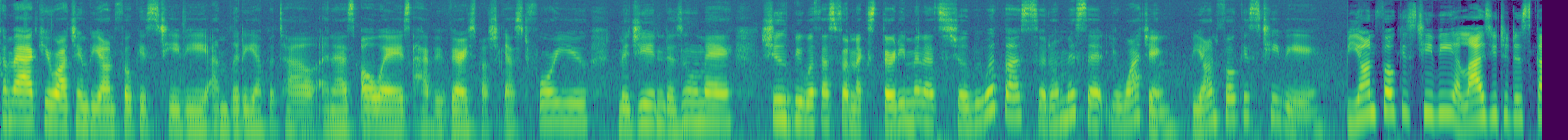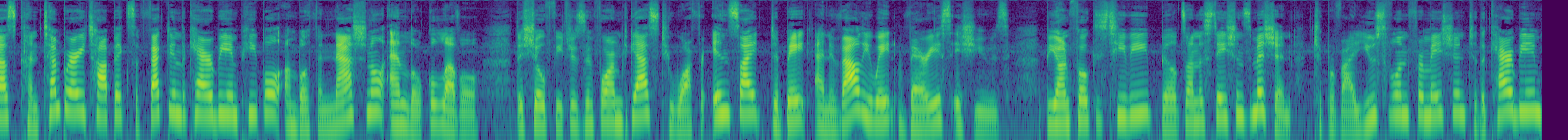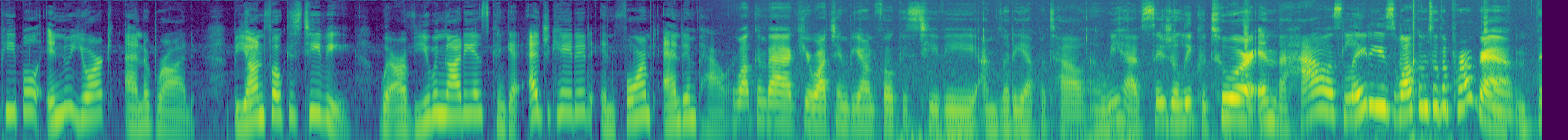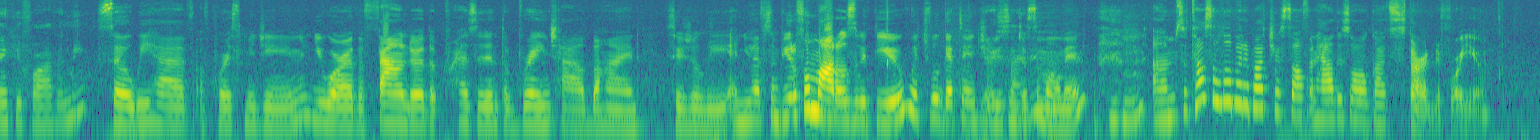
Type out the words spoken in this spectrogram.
Welcome back. You're watching Beyond Focus TV. I'm Lydia Patel, and as always, I have a very special guest for you, Medjine Dazulme. She'll be with us for the next 30 minutes. She'll be with us, so don't miss it. You're watching Beyond Focus TV. Beyond Focus TV allows you to discuss contemporary topics affecting the Caribbean people on both a national and local level. The show features informed guests who offer insight, debate, and evaluate various issues. Beyond Focus TV builds on the station's mission to provide useful information to the Caribbean people in New York and abroad. Beyond Focus TV, where our viewing audience can get educated, informed, and empowered. Welcome back. You're watching Beyond Focus TV. I'm Lydia Patel, and we have C'est Jolie Couture in the house. Ladies, welcome to the program. Thank you for having me. So we have, of course, Medjine. You are the founder, the president, the brainchild behind C'est Jolie, and you have some beautiful models with you, which we'll get to introduce Yes, in I just do. a moment. Mm-hmm. Um, so tell us a little bit about yourself and how this all got started for you.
